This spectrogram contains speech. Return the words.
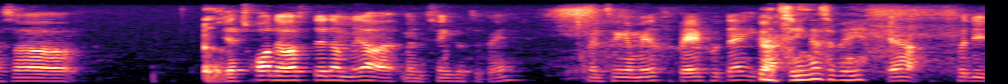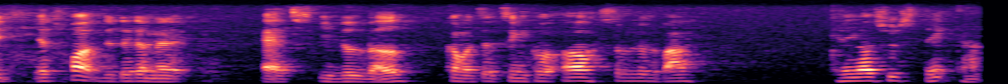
altså, jeg tror det er også det der med, at man tænker tilbage. Man tænker mere tilbage på den gang. Jeg tænker tilbage. Ja, fordi jeg tror, det er det der med, at I ved hvad, kommer til at tænke på, åh, oh, så bliver det bare, kan I også huske dengang?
